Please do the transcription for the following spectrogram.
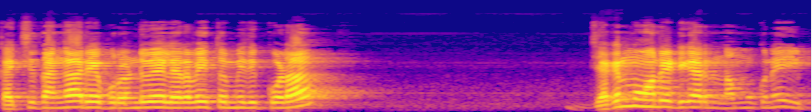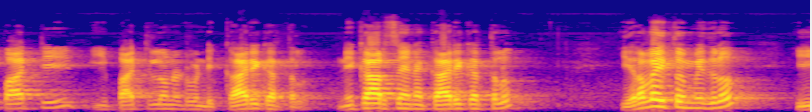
ఖచ్చితంగా రేపు రెండు వేల ఇరవై తొమ్మిదికి కూడా జగన్మోహన్ రెడ్డి గారిని నమ్ముకునే ఈ పార్టీ ఈ పార్టీలో ఉన్నటువంటి కార్యకర్తలు నికార్సైన కార్యకర్తలు ఇరవై తొమ్మిదిలో ఈ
